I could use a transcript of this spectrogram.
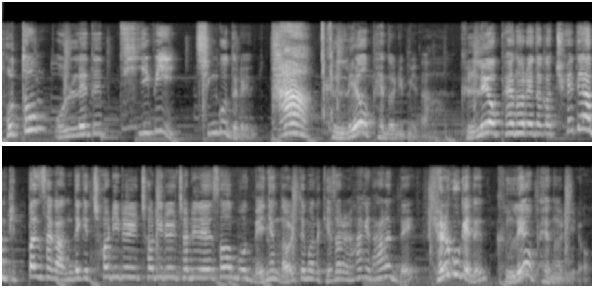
보통 OLED TV 친구들은 다 glare 패널입니다. glare 패널에다가 최대한 빛 반사가 안 되게 처리를 처리를 처리를 해서 뭐 매년 나올 때마다 개선을 하긴 하는데 결국에는 glare 패널이에요.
